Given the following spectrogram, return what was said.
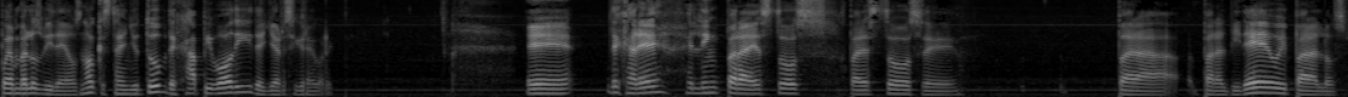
pueden ver los videos, ¿no? Que está en YouTube de Happy Body de Jersey Gregory. Dejaré el link para estos, para estos, eh, para, para el video y para los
